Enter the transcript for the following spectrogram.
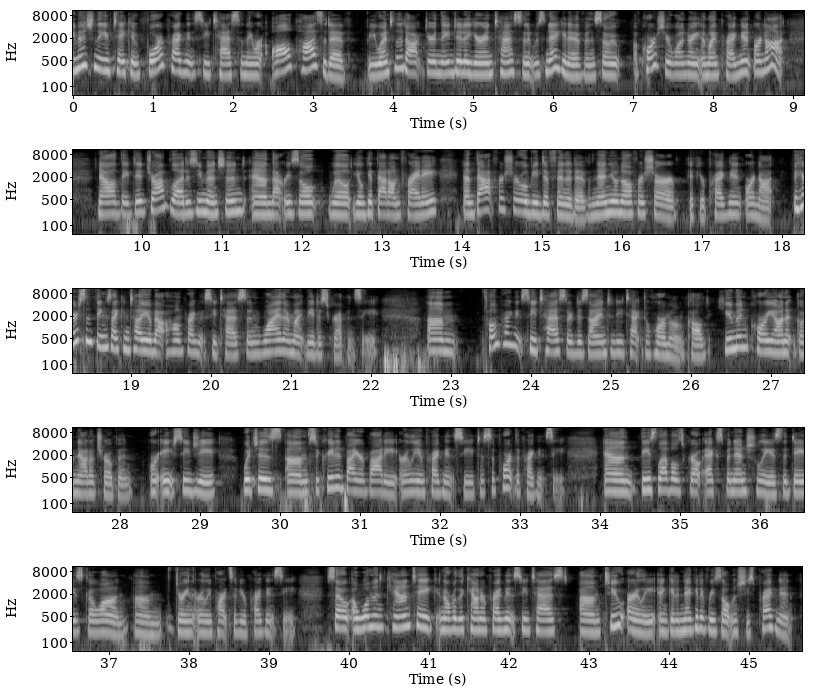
You mentioned that you've taken four pregnancy tests and they were all positive, but you went to the doctor and they did a urine test and it was negative. And so, of course, you're wondering, am I pregnant or not? Now, they did draw blood, as you mentioned, and that result will, you'll get that on Friday, and that for sure will be definitive, and then you'll know for sure if you're pregnant or not. But here's some things I can tell you about home pregnancy tests and why there might be a discrepancy. Um, home pregnancy tests are designed to detect a hormone called human chorionic gonadotropin, or HCG, which is um, secreted by your body early in pregnancy to support the pregnancy. And these levels grow exponentially as the days go on um, during the early parts of your pregnancy. So a woman can take an over-the-counter pregnancy test um, too early and get a negative result when she's pregnant.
